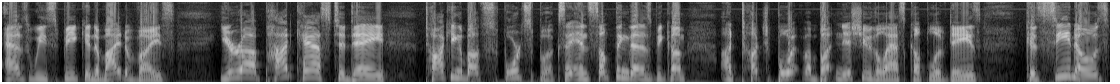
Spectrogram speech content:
as we speak into my device. Your uh, podcast today talking about sports books and something that has become a touch bo- a button issue the last couple of days casinos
